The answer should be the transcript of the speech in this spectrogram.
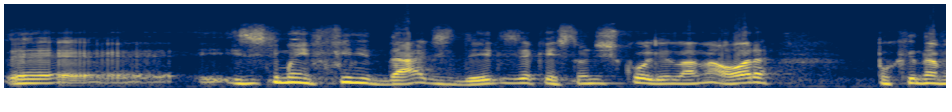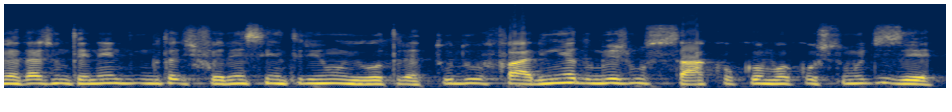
É, existe uma infinidade deles e é questão de escolher lá na hora, porque na verdade não tem nem muita diferença entre um e outro, é tudo farinha do mesmo saco, como eu costumo dizer.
